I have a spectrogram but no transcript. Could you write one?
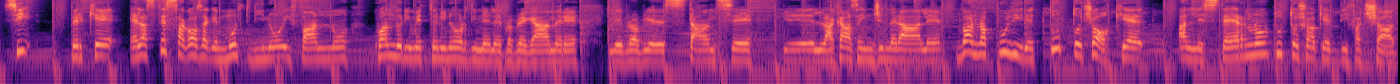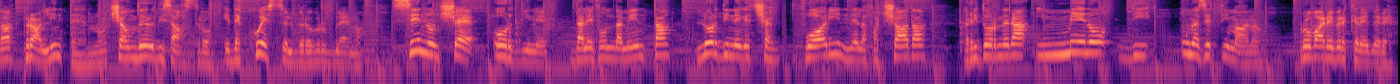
Sì, perché è la stessa cosa che molti di noi fanno quando rimettono in ordine le proprie camere, le proprie stanze, eh, la casa in generale. Vanno a pulire tutto ciò che è all'esterno, tutto ciò che è di facciata, però all'interno c'è un vero disastro ed è questo il vero problema. Se non c'è ordine dalle fondamenta, l'ordine che c'è fuori nella facciata ritornerà in meno di una settimana provare per credere.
